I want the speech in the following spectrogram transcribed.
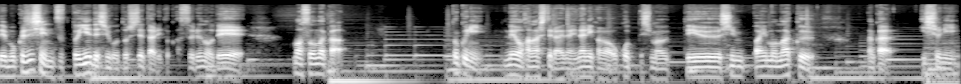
で僕自身ずっと家で仕事してたりとかするのでまあその中特に目を離してる間に何かが起こってしまうっていう心配もなくなんか一緒に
